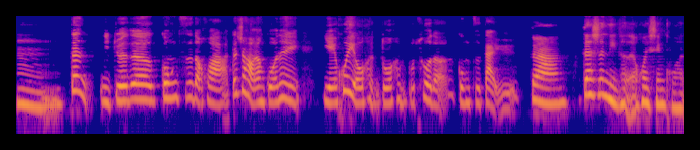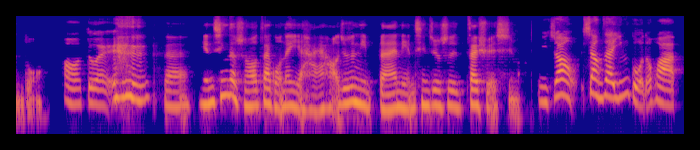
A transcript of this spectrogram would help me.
嗯，但你觉得工资的话，但是好像国内也会有很多很不错的工资待遇。对啊，但是你可能会辛苦很多。哦，对 对，年轻的时候在国内也还好，就是你本来年轻就是在学习嘛。你知道，像在英国的话，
